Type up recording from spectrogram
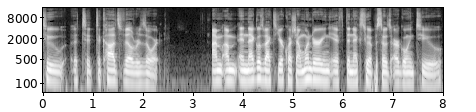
to uh, to to Codsville Resort. I'm I'm and that goes back to your question. I'm wondering if the next two episodes are going to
